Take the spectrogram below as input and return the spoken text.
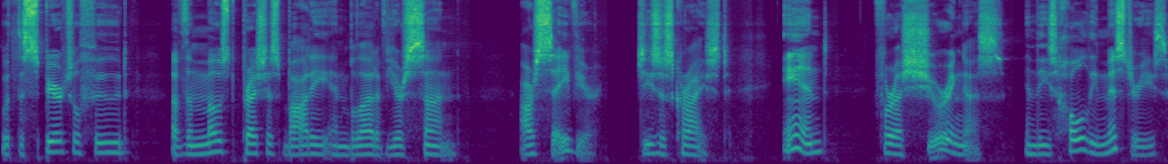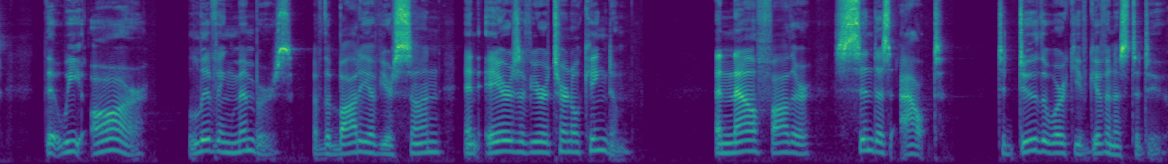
with the spiritual food of the most precious body and blood of your Son, our Savior, Jesus Christ, and for assuring us in these holy mysteries that we are living members of the body of your Son and heirs of your eternal kingdom. And now, Father, send us out to do the work you've given us to do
